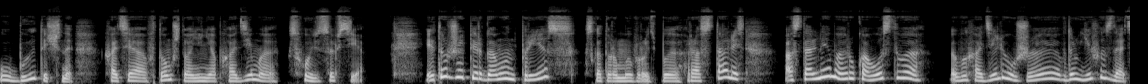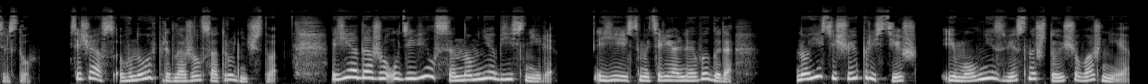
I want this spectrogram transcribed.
убыточны, хотя в том, что они необходимы, сходятся все. И тот же Пергамон Пресс, с которым мы вроде бы расстались, остальные мои руководства выходили уже в других издательствах. Сейчас вновь предложил сотрудничество. Я даже удивился, но мне объяснили. Есть материальная выгода, но есть еще и престиж, и, мол, неизвестно, что еще важнее.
